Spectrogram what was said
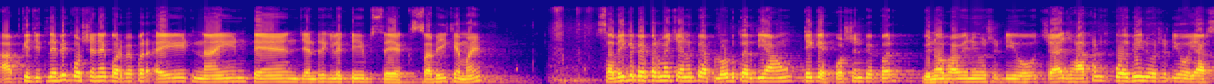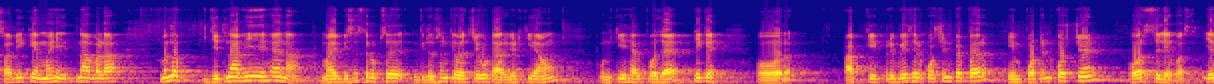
आपके जितने भी क्वेश्चन है core paper eight nine ten general elective सेक्स सभी के मैं सभी के पेपर मैं चैनल पे अपलोड कर दिया हूँ, ठीक है? क्वेश्चन पेपर विनोद भावे यूनिवर्सिटी हो, चाहे झारखंड की कोई भी यूनिवर्सिटी हो, यार सभी के मैं इतना बड़ा मतलब जितना भी है ना, मैं विशेष रूप से ग्रेजुएशन के बच्चे को टारगेट किया हूँ, उनकी हेल्प हो जाए, ठीक है? और आपके previous year question paper important question और सिलेबस ये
